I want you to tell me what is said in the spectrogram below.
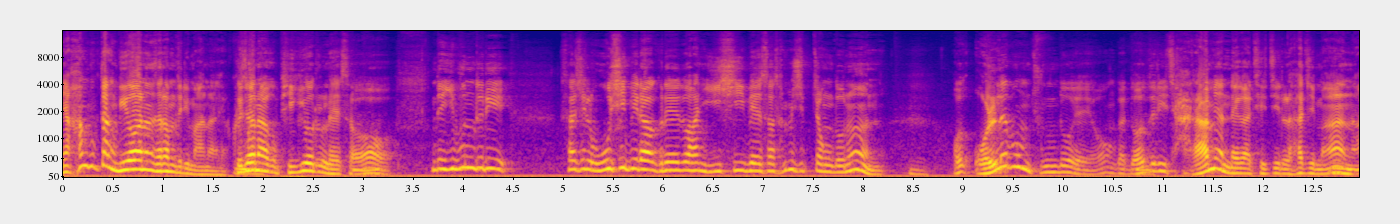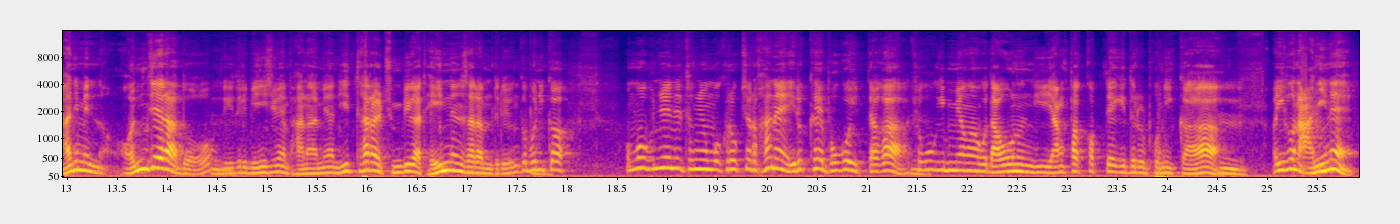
그냥 한국당 미워하는 사람들이 많아요. 그 전하고 비교를 해서. 음. 근데 이분들이 사실 50이라 그래도 한 20에서 30 정도는 음. 어, 원래 보면 중도예요. 그러니까 너들이 잘하면 내가 지지를 하지만 아니면 언제라도 니들이 민심에 반하면 이탈할 준비가 돼 있는 사람들이에요. 그러니까 보니까 어, 뭐 문재인 대통령 뭐 그럭저럭 하네 이렇게 보고 있다가 조국 임명하고 나오는 이 양파 껍데기들을 보니까 음. 아, 이건 아니네.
